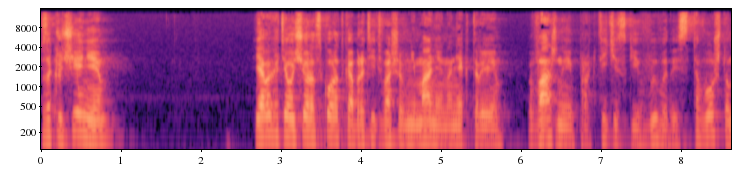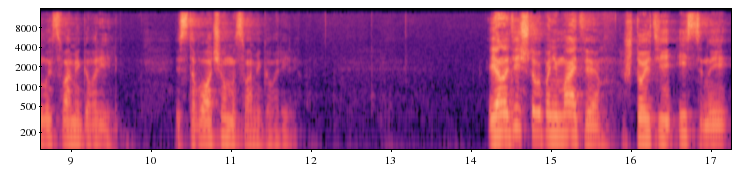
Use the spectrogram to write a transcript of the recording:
В заключение, я бы хотел еще раз коротко обратить ваше внимание на некоторые важные практические выводы из того, что мы с вами говорили – из того, о чем мы с вами говорили. Я надеюсь, что вы понимаете, что эти истины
